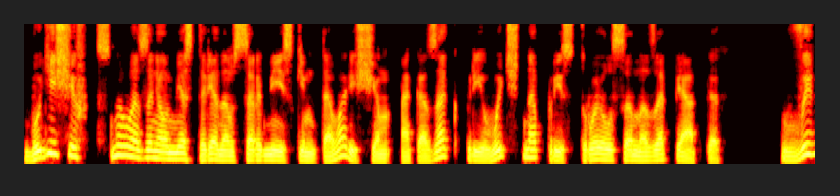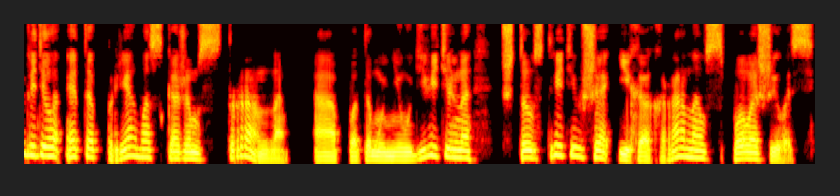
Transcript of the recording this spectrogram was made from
Будищев снова занял место рядом с армейским товарищем, а казак привычно пристроился на запятках. Выглядело это, прямо скажем, странно, а потому неудивительно, что встретившая их охрана всполошилась.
